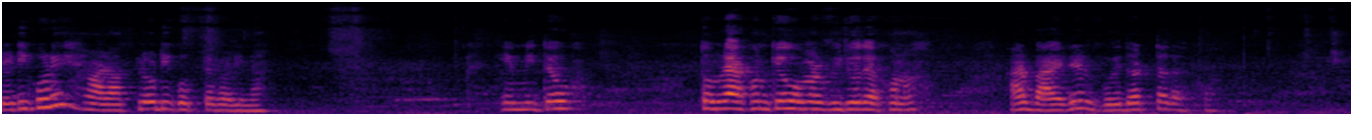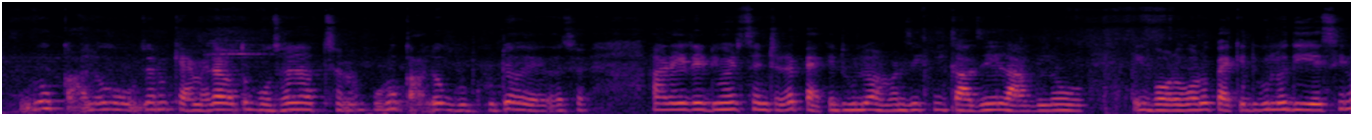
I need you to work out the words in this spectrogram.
রেডি করি আর আপলোডই করতে পারি না। এমনিতেও তোমরা এখন কেউ আমার ভিডিও দেখো না। আর বাইরের ওয়েদারটা দেখো। পুরো কালো, যেন ক্যামেরা অত বোঝা যাচ্ছে না। পুরো কালো, ঘুটঘুটে হয়ে গেছে। আর এই রেডিমেড সেন্টারের প্যাকেটগুলো আমার যে কি কাজে লাগল, এই বড় বড় প্যাকেটগুলো দিয়েছিল,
